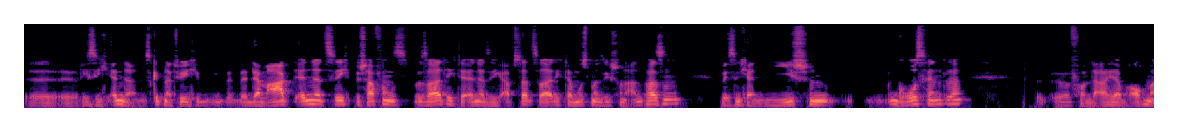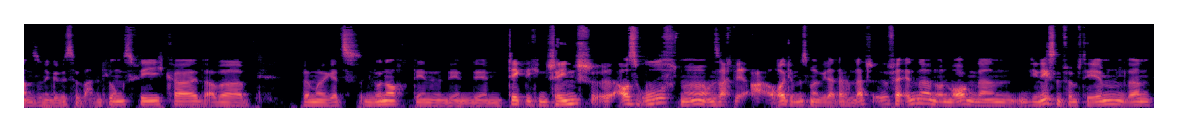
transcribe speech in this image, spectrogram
riesig ändern. Es gibt natürlich, der Markt ändert sich beschaffungsseitig, der ändert sich absatzseitig, da muss man sich schon anpassen. Wir sind ja Nischen-Großhändler. Äh, von daher braucht man so eine gewisse Wandlungsfähigkeit, aber wenn man jetzt nur noch den, den, den täglichen Change äh, ausruft ne, und sagt, ah, heute müssen wir wieder das und das verändern und morgen dann die nächsten fünf Themen, dann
